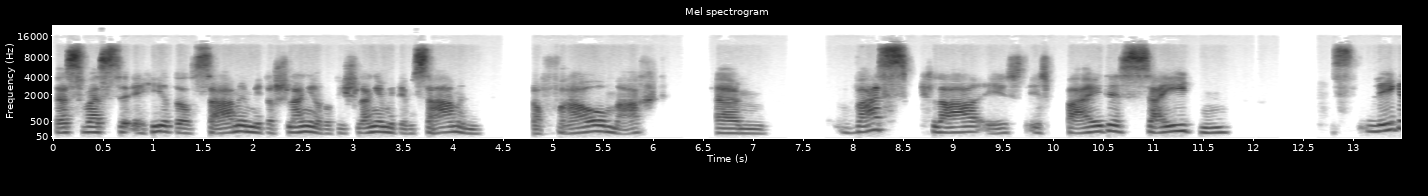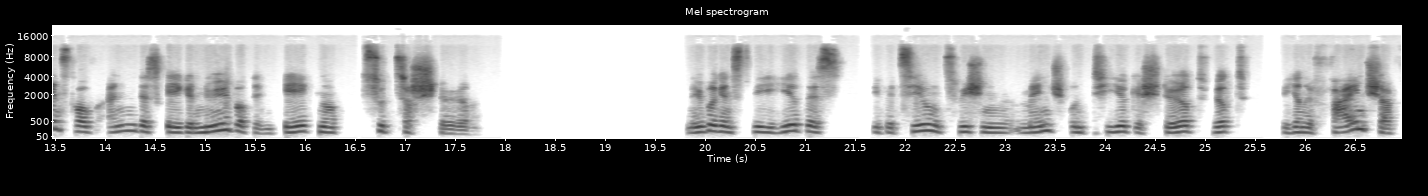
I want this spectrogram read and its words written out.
Das, was hier der Same mit der Schlange oder die Schlange mit dem Samen der Frau macht, ähm, was klar ist, ist, beide Seiten legen es darauf an, das Gegenüber, den Gegner zu zerstören. Und übrigens, wie hier das, die Beziehung zwischen Mensch und Tier gestört wird, wie hier eine Feindschaft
